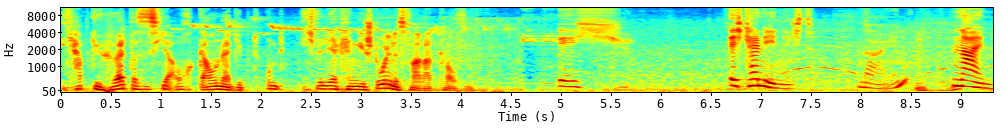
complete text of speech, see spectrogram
Ich habe gehört, dass es hier auch Gauner gibt und ich will ja kein gestohlenes Fahrrad kaufen. Ich. Ich kenne ihn nicht. Nein. Nein.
